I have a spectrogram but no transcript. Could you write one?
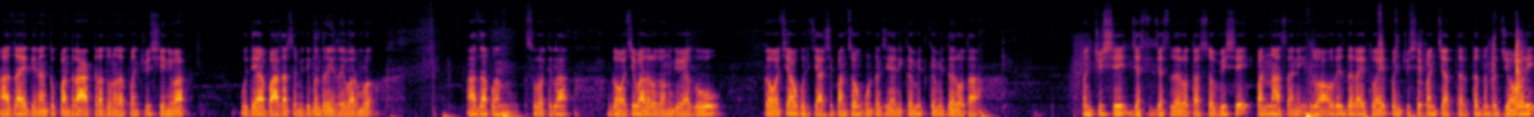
आज आहे दिनांक पंधरा अकरा दोन हजार पंचवीस शनिवार. उद्या बाजार समिती बंद राहील रविवारमुळं. आज आपण सुरुवातीला गव्हाचे बाजार जाणून घेऊया. गहू गव्हाची आवक होती चारशे पंचावन्न क्विंटलची आणि कमीत कमी दर होता पंचवीसशे जास्तीत जास्त दर होता सव्वीसशे पन्नास. आणि जो ॲव्हरेज दर आहे तो आहे पंचवीसशे पंच्याहत्तर. त्यानंतर ज्वारी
